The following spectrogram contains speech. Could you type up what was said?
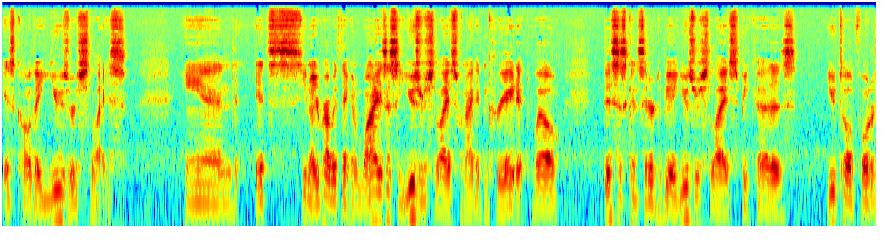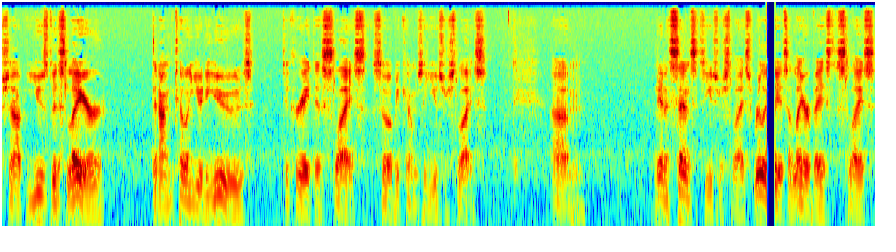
is called a user slice and it's you know you're probably thinking why is this a user slice when I didn't create it? Well this is considered to be a user slice because you told Photoshop use this layer that I'm telling you to use to create this slice. So it becomes a user slice. Um, in a sense it's a user slice. Really it's a layer based slice.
